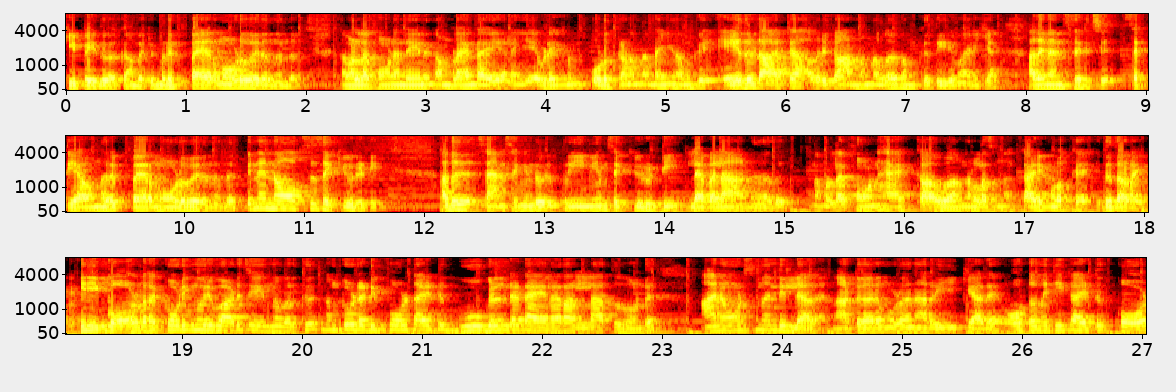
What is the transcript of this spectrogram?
കീപ്പ് ചെയ്ത് വെക്കാൻ പറ്റും. റിപ്പയർ മോഡ് വരുന്നുണ്ട്. നമ്മളുടെ ഫോൺ എന്തെങ്കിലും കംപ്ലൈന്റ് ആയി അല്ലെങ്കിൽ എവിടെയെങ്കിലും കൊടുക്കണം എന്നുണ്ടെങ്കിൽ നമുക്ക് ഏത് ഡാറ്റ അവർ കാണണം എന്നുള്ളത് നമുക്ക് തീരുമാനിക്കാം. അതിനനുസരിച്ച് സെറ്റ് ചെയ്യാവുന്ന റിപ്പയർ മോഡ് വരുന്നുണ്ട്. പിന്നെ നോക്സ് സെക്യൂരിറ്റി അത് സാംസങ്ങിന്റെ ഒരു പ്രീമിയം സെക്യൂരിറ്റി ലെവലാണ് അത്. നമ്മളുടെ ഫോൺ ഹാക്ക് ആവുക അങ്ങനെയുള്ള കാര്യങ്ങളൊക്കെ ഇത് തടയും. ഇനി കോൾ റെക്കോർഡിംഗ് ഒരുപാട് ചെയ്യുന്നവർക്ക് നമുക്കിവിടെ ഡിഫോൾട്ടായിട്ട് ഗൂഗിളിന്റെ ഡയലർ അല്ലാത്തതുകൊണ്ട് അനൗൺസ്മെന്റ് ഇല്ലാതെ നാട്ടുകാരെ മുഴുവൻ അറിയിക്കാതെ ഓട്ടോമാറ്റിക് ആയിട്ട് കോൾ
